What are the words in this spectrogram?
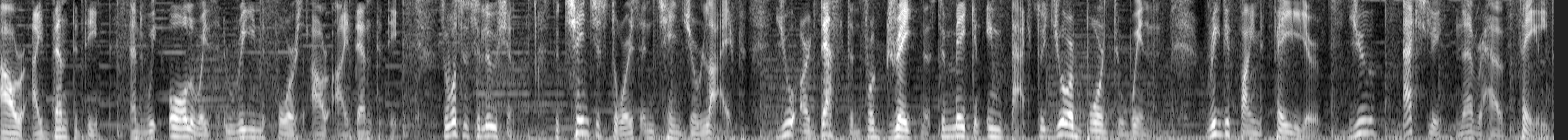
our identity, and we always reinforce our identity. So, what's the solution? To change the stories and change your life. You are destined for greatness to make an impact, so you're born to win. Redefine failure. You actually never have failed,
